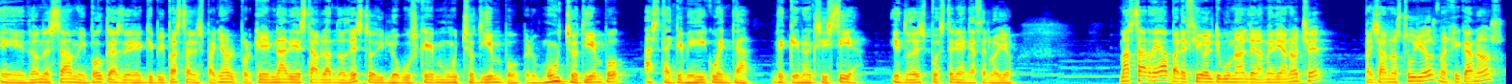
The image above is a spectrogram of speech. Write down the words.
eh, ¿dónde está mi podcast de Pasta en español? Porque nadie está hablando de esto y lo busqué mucho tiempo, pero mucho tiempo, hasta que me di cuenta de que no existía. Y entonces pues tenía que hacerlo yo. Más tarde apareció el Tribunal de la Medianoche, paisanos tuyos, mexicanos,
